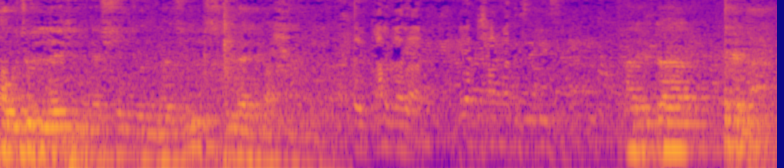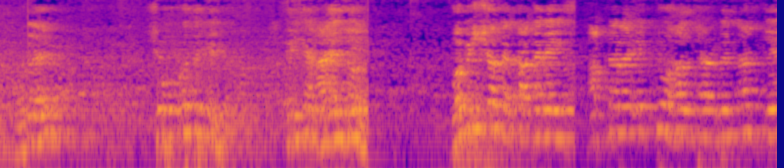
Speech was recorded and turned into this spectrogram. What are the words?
أعوذ بالله من الشيطان الرجيم بسم الله الرحمن الرحيم আরেকটা আমাদের পক্ষ থেকে এই যে আয়োজন ভবিষ্যতে তাদের এই আপনারা একটু হাল ছাড়বেন না যে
